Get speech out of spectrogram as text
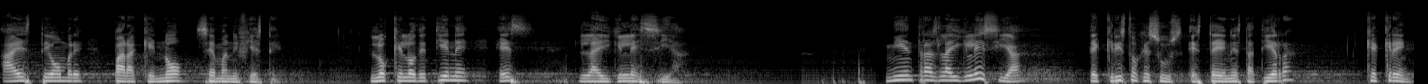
a este hombre para que no se manifieste? Lo que lo detiene es la iglesia. Mientras la iglesia de Cristo Jesús esté en esta tierra, ¿qué creen?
